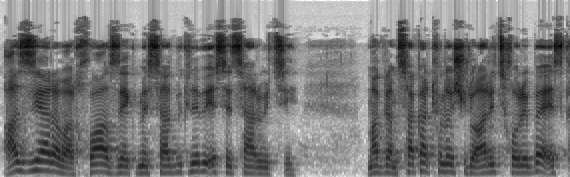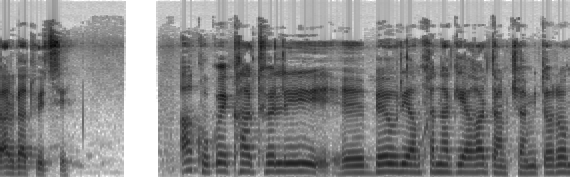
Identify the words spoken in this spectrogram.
აზი არა ვარ ხვალზე ეგ მე სად ვიქნები ესეც არ ვიცი. მაგრამ საქართველოსში რო არის ცხოვრება ეს კარგად ვიცი აქ უკვე ქართველი ბევრი ამხანაგი აღარ დამჭა, იმიტომ რომ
